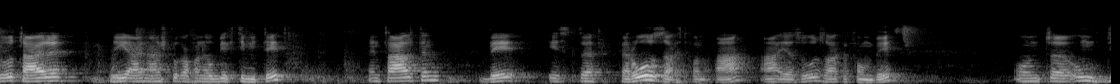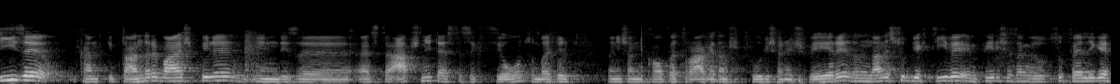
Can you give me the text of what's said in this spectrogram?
Urteile, die einen Anspruch auf eine Objektivität enthalten. B ist äh, verursacht von A, A ist Ursache von B. Und äh, um diese, es gibt andere Beispiele in diesem ersten Abschnitt, erste Sektion, zum Beispiel, wenn ich einen Körper trage, dann spüre ich eine Schwere. Das sind alles subjektive, empirische, sagen wir so, zufällige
